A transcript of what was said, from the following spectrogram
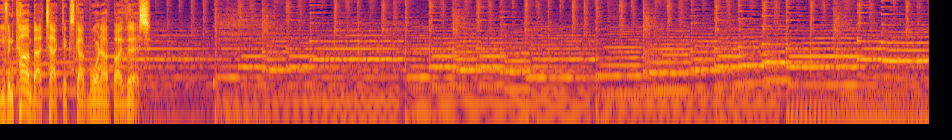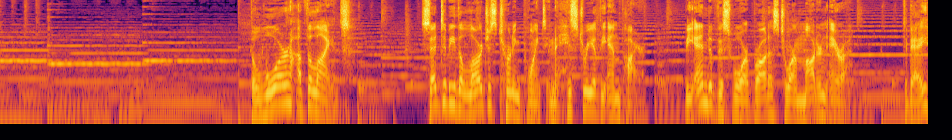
Even combat tactics got worn out by this. The War of the Lions. Said to be the largest turning point in the history of the Empire, the end of this war brought us to our modern era. Today,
